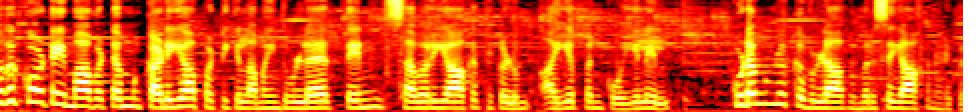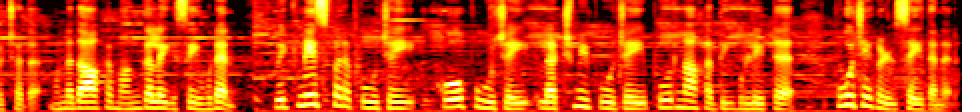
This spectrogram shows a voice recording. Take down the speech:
புதுக்கோட்டை மாவட்டம் கடியாப்பட்டியில் அமைந்துள்ள தென் சவரியாக திகழும் ஐயப்பன் கோயிலில் குடமுழுக்கு விழா விமரிசையாக நடைபெற்றது. முன்னதாக மங்கள இசையுடன் விக்னேஸ்வர பூஜை கோ பூஜை லட்சுமி பூஜை பூர்ணாகதி உள்ளிட்ட பூஜைகள் செய்தனர்.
